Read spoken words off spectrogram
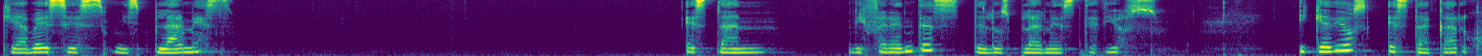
que a veces mis planes están diferentes de los planes de Dios y que Dios está a cargo.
